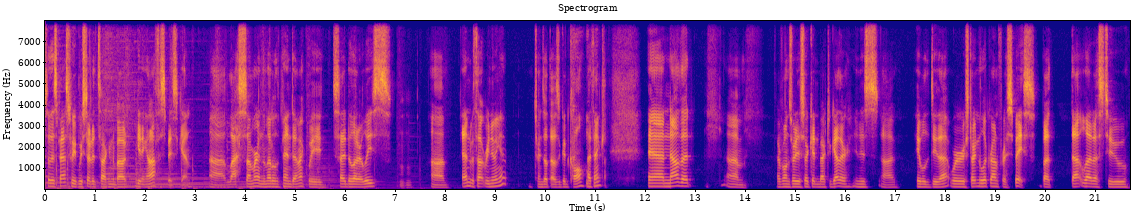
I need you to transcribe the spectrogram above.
So this past week, we started talking about getting an office space again. Uh, last summer, in the middle of the pandemic, we decided to let our lease Mhm. uh, end without renewing it. Turns out that was a good call, I think. And now that um, everyone's ready to start getting back together and is uh, able to do that, we're starting to look around for a space. But that led us to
